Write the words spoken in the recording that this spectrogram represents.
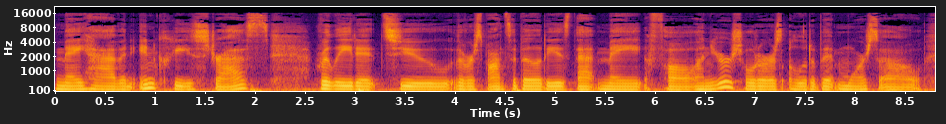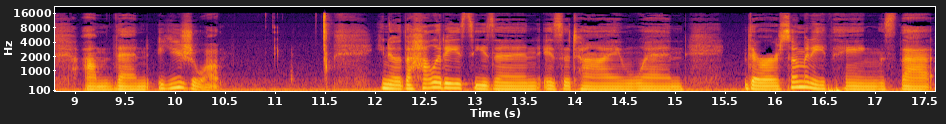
may have an increased stress related to the responsibilities that may fall on your shoulders a little bit more so um, than usual. You know, the holiday season is a time when there are so many things that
